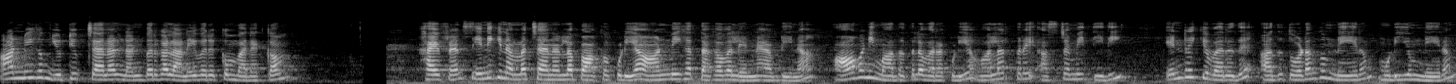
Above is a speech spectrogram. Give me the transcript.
ஆன்மீகம் யூடியூப் சேனல் நண்பர்கள் அனைவருக்கும் வணக்கம். ஹாய் ஃப்ரெண்ட்ஸ் இன்றைக்கி நம்ம சேனலில் பார்க்கக்கூடிய ஆன்மீக தகவல் என்ன அப்படின்னா ஆவணி மாதத்தில் வரக்கூடிய வளர்ப்பிறை அஷ்டமி திதி என்றைக்கு வருது அது தொடங்கும் நேரம் முடியும் நேரம்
